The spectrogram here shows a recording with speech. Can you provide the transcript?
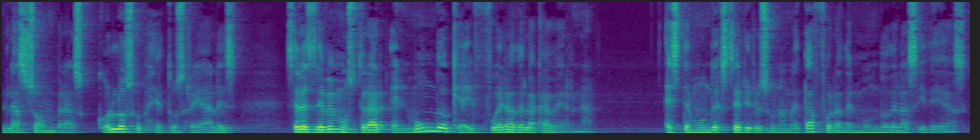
las sombras con los objetos reales, se les debe mostrar el mundo que hay fuera de la caverna. Este mundo exterior es una metáfora del mundo de las ideas.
